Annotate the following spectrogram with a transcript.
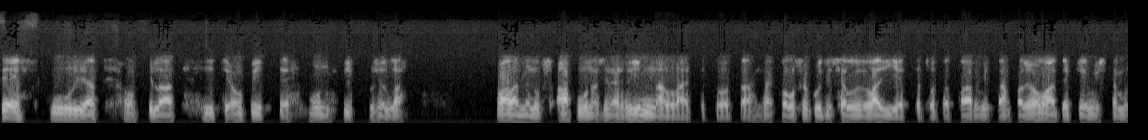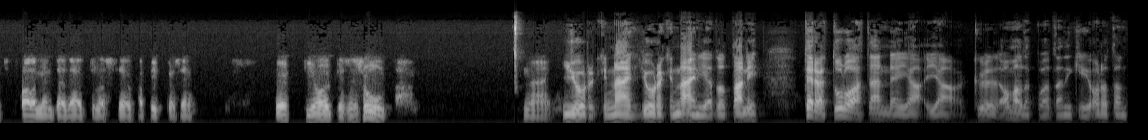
te kuulijat, oppilaat itse opitte mun pikkusella valmennusapuna siinä rinnalla, että tuota, tämä golf on kuitenkin sellainen laji, että tuota, tarvitaan paljon omaa tekemistä, mutta valmentaja täytyy olla se, joka pikkasen pökkii oikeaan suuntaan. Näin. Juurikin näin, juurikin näin. Ja tota, niin, tervetuloa tänne ja, ja kyllä omalta puolelta ainakin odotan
